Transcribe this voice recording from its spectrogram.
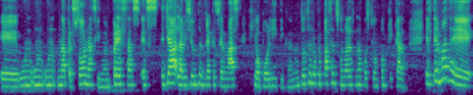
eh, un, un, una persona, sino empresas, es, ya la visión tendría que ser más geopolítica, ¿no? Entonces lo que pasa en Sonora es una cuestión complicada. El tema de,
